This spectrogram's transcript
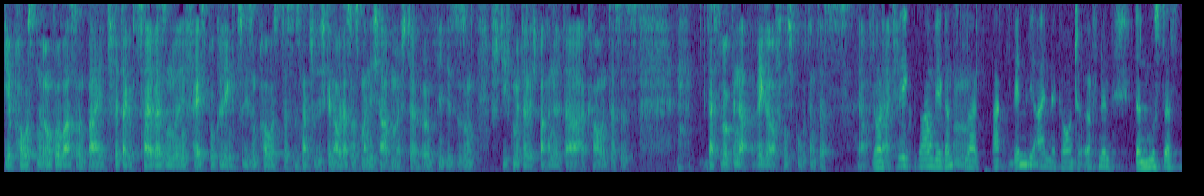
wir posten irgendwo was und bei Twitter gibt es teilweise nur den Facebook-Link zu diesem Post. Das ist natürlich genau das, was man nicht haben möchte. Irgendwie diese so ein stiefmütterlich behandelter Account, das ist, das wirkt in der Regel oft nicht gut und das ja, ja, deswegen sagen wir ganz mhm. klar gesagt, wenn wir einen Account eröffnen, dann muss das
